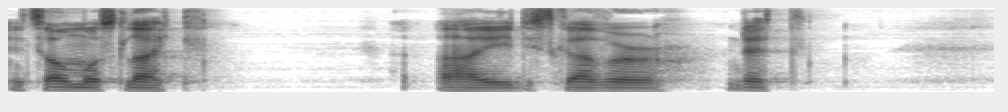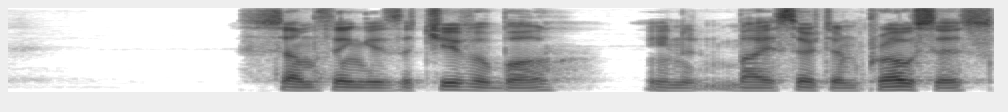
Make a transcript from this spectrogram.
it's almost like I discover that something is achievable in by a certain process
